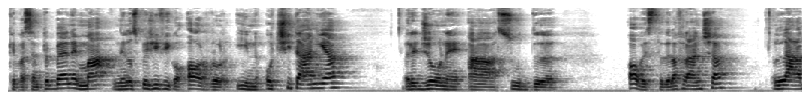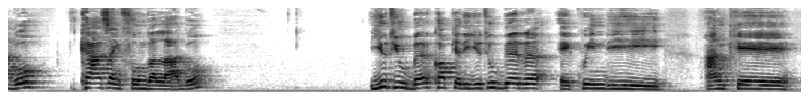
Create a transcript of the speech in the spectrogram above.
che va sempre bene, ma nello specifico horror in Occitania, regione a sud-ovest della Francia, lago, casa in fondo al lago, youtuber, coppia di youtuber e quindi anche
